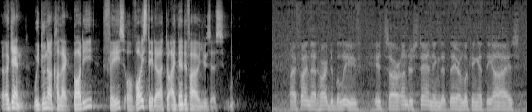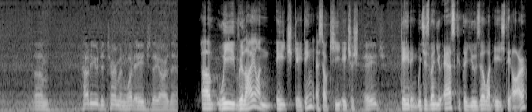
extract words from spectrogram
Again, we do not collect body, face, or voice data to identify our users. I find that hard to believe. It's our understanding that they are looking at the eyes. Um, how do you determine what age they are then? Um, we rely on age gating as our key age. Age? gating, which is when you ask the user what age they are.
